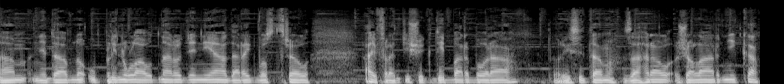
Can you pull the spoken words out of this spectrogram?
nám nedávno uplynula od narodenia, Darek Vostřel, aj František Di Barbora, ktorý si tam zahral žalárnika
